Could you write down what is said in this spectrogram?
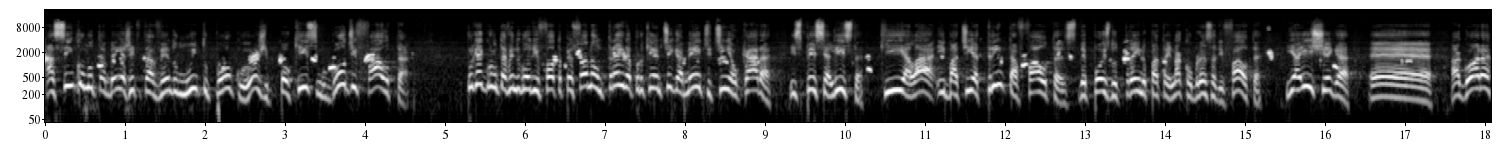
assim como também a gente está vendo muito pouco hoje, pouquíssimo, gol de falta Por que quando tá vindo gol de falta, o pessoal não treina? Porque antigamente tinha o cara especialista que ia lá e batia 30 faltas depois do treino para treinar cobrança de falta. E aí chega. É... Agora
